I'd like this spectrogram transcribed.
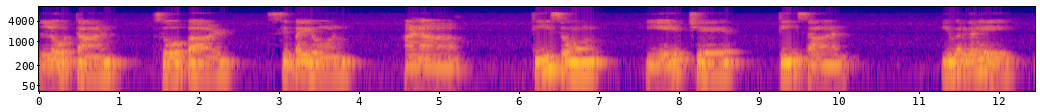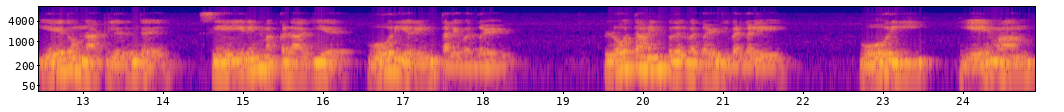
லோத்தான் சோபால் சிபயோன் அனா தீசோன் ஏச்சேர் தீசான் இவர்களே ஏதோம் நாட்டிலிருந்த சேயிரின் மக்களாகிய ஓரியரின் தலைவர்கள். லோத்தானின் புதல்வர்கள் இவர்களே. ஓரி ஏமாம்.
